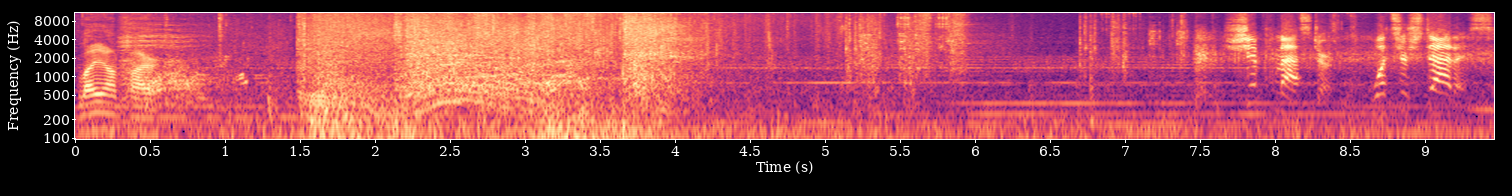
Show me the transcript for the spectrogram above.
Light on fire. Shipmaster, what's your status?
